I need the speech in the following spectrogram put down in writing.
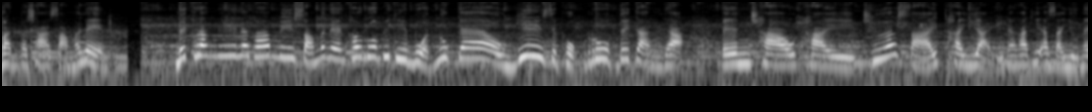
บรรพชาสามเณร ในครั้งนี้นะคะมีสามเณรเข้าร่วมพิธีบวชลูกแก้ว 26 รูปด้วยกันค่ะ เป็นชาวไทยเชื้อสายไทยใหญ่นะคะ ที่อาศัยอยู่ใน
